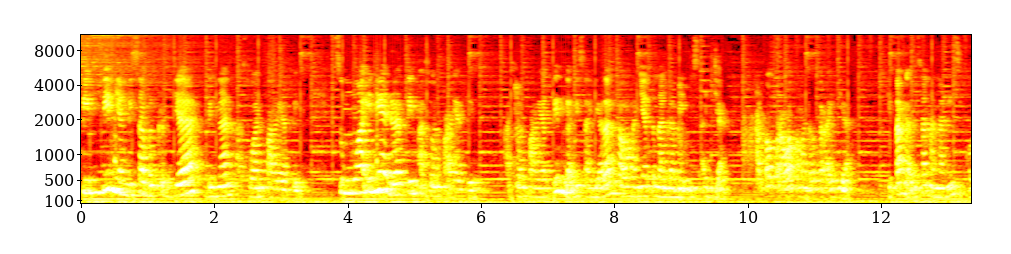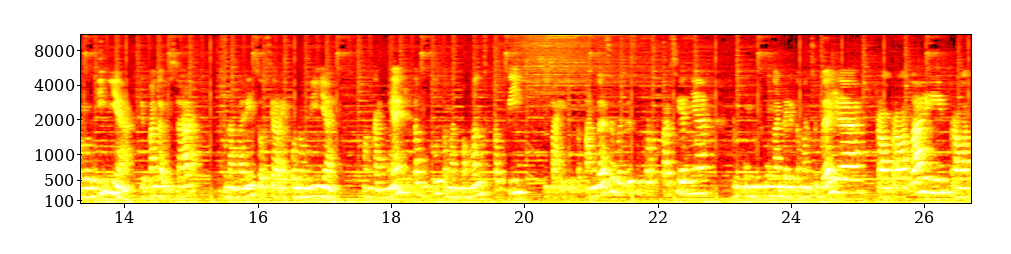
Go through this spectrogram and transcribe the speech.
tim-tim yang bisa bekerja dengan asuhan paliatif. Semua ini adalah tim asuhan paliatif asuhan paliatif nggak bisa jalan kalau hanya tenaga medis aja atau perawat sama dokter aja. Kita nggak bisa nanganin psikologinya, kita nggak bisa menangani sosial ekonominya. Makanya kita butuh teman-teman seperti entah itu tetangga sebagai support pasiennya, dukung-dukungan dari teman sebaya, perawat-perawat lain, perawat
